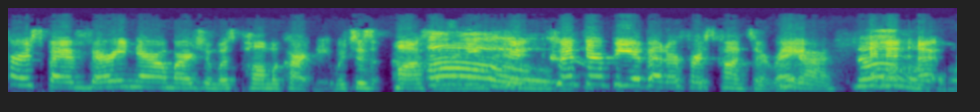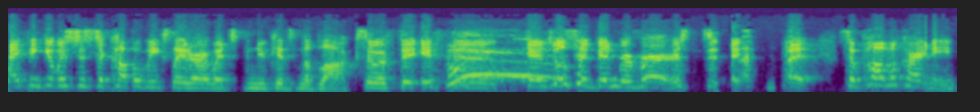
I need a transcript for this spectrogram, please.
first by a very narrow margin was Paul McCartney, which is awesome. I mean, Oh. could, could there be a better first concert, right? Yeah. No. And then uh, I think it was just a couple weeks later I went to the New Kids on the Block. So if the if the schedules had been reversed, but so Paul McCartney.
